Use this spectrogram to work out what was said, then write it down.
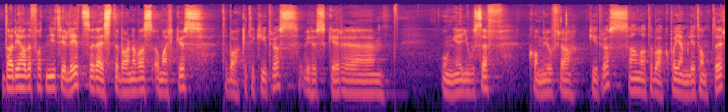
da de hadde fått ny tillit, så reiste Barnabas og Markus tilbake til Kypros. Vi husker uh, unge Josef kom jo fra Kypros, så han var tilbake på hjemlige tomter.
